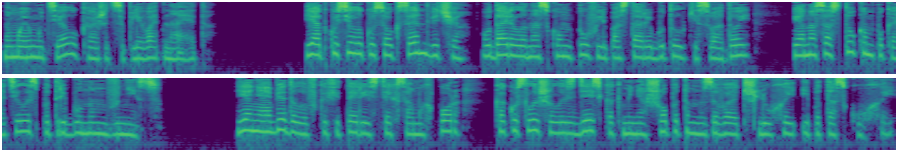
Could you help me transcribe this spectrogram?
но моему телу, кажется, плевать на это. Я откусила кусок сэндвича, ударила носком туфли по старой бутылке с водой, и она со стуком покатилась по трибунам вниз. Я не обедала в кафетерии с тех самых пор, как услышала здесь, как меня шепотом называют шлюхой и потаскухой.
